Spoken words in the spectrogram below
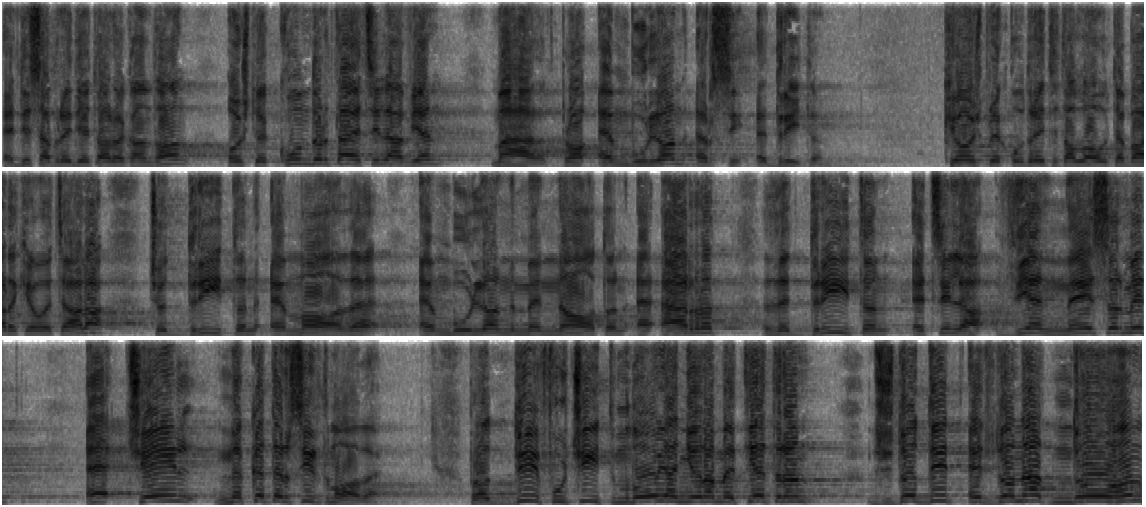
E disa prej dijetarëve kanë thanë është e kundërta e cila vjen më herët Pra e mbulon errësia dritën Kjo është prej kudretit t'Allahut tebareke ve teala Që dritën e madhe e mbulon me natën e errët Dhe dritën e cila vjen nesërmit E çel në këtë errësirë të madhe Pra dy fuqi të mëdha njëra me tjetrën çdo ditë e çdo natë ndrrohen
